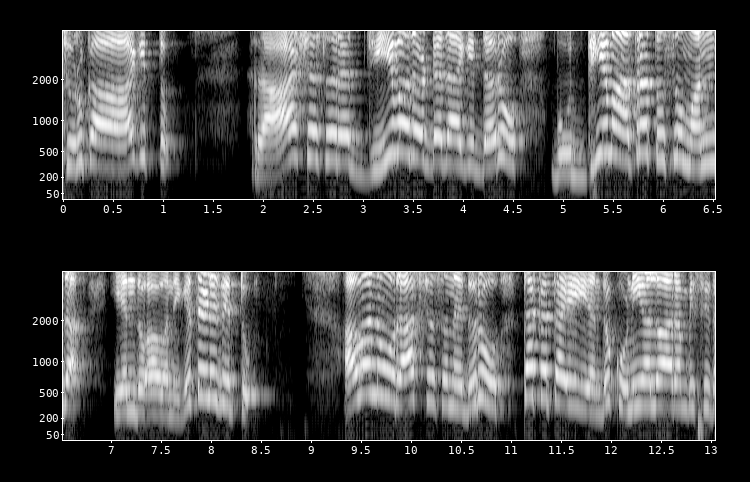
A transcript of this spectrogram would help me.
ಚುರುಕಾಗಿತ್ತು. ರಾಕ್ಷಸರ ಜೀವ ದೊಡ್ಡದಾಗಿದ್ದರೂ ಬುದ್ಧಿ ಮಾತ್ರ ತುಸು ಮಂದ ಎಂದು ಅವನಿಗೆ ತಿಳಿದಿತ್ತು. ಅವನು ರಾಕ್ಷಸನೆದುರು ತಕತೈ ಎಂದು ಕುಣಿಯಲು ಆರಂಭಿಸಿದ.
